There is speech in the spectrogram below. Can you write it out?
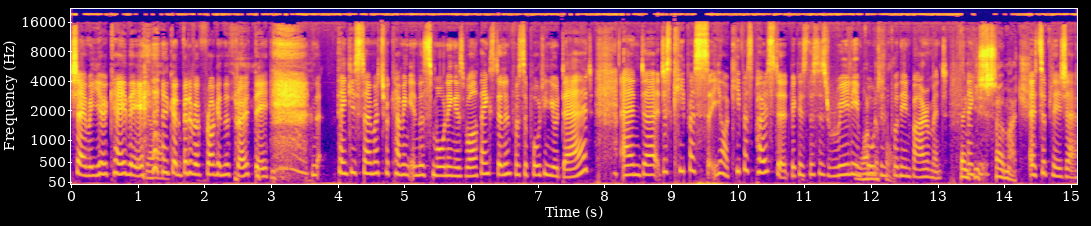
Shame, are you okay there? Yeah. Got a bit of a frog in the throat there. Thank you so much for coming in this morning as well. Thanks, Dylan, for supporting your dad, and uh, just keep us, yeah, keep us posted because this is really important Wonderful. for the environment. Thank, Thank you, you so much. It's a pleasure.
